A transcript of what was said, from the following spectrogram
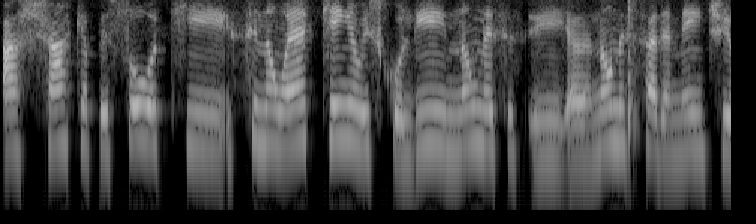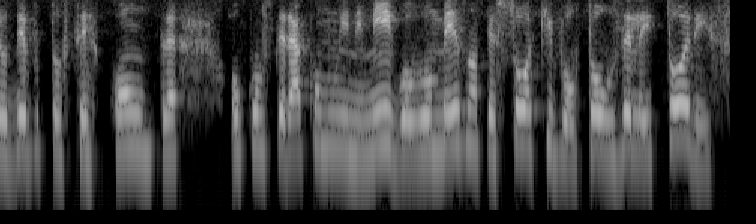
achar que a pessoa que, se não é quem eu escolhi, não, necess, eh, não necessariamente eu devo torcer contra ou considerar como um inimigo, ou mesmo a pessoa que votou, os eleitores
